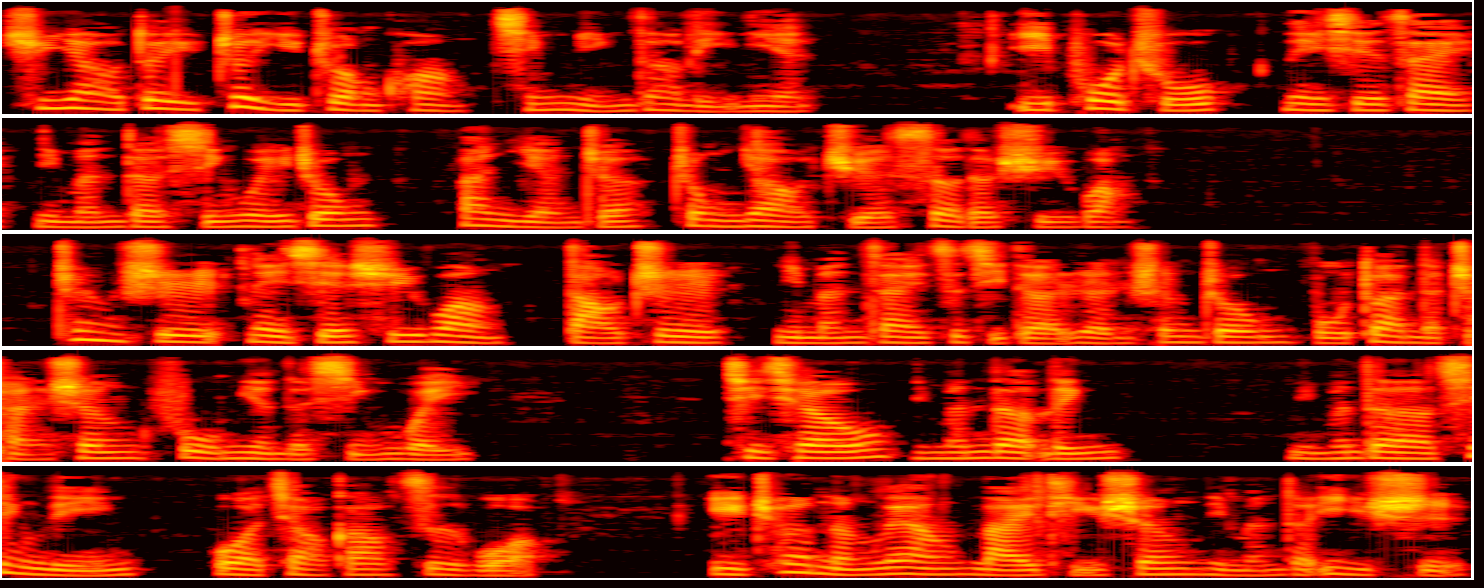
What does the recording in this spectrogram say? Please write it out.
需要对这一状况清明的理念，以破除那些在你们的行为中。扮演着重要角色的虚妄，正是那些虚妄导致你们在自己的人生中不断的产生负面的行为。祈求你们的灵、你们的性灵或较高自我，以这能量来提升你们的意识，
